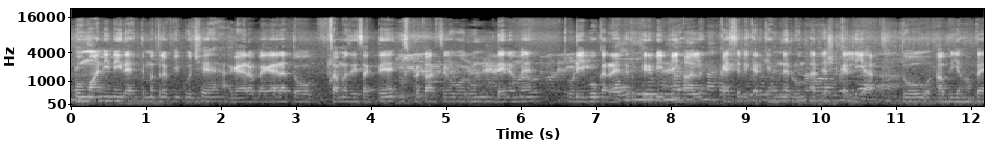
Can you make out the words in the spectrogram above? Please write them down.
वो मान ही नहीं रहे थे मतलब कि कुछ है, वगैरह वगैरह तो समझ ही सकते हैं। इस प्रकार से वो रूम देने में थोड़ी वो कर रहे थे तो फिर भी फ़िलहाल कैसे भी करके हमने रूम एडजस्ट कर लिया। तो अब यहाँ पे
